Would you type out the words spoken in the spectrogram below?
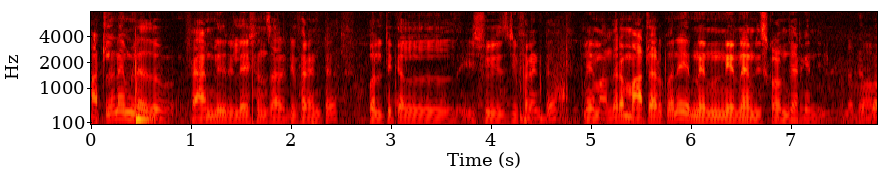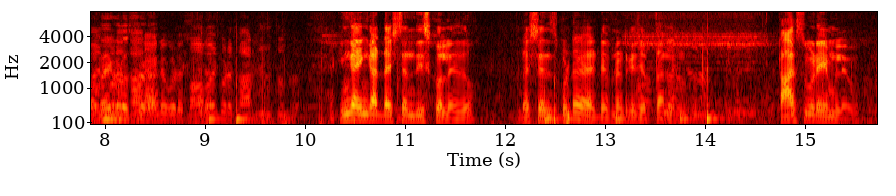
అట్లనేం లేదు. Family relations are different. Political issue is different. మేము అందరం మాట్లాడుకొని నిర్- నిర్ణయం తీసుకోవడం జరిగింది. బాబాయ్ కూడా వస్తారా? ఇంకా ఇంకా డెసిషన్ తీసుకోలేదు. డెసిషన్ తీసుకుంటే డెఫినెట్గా చెప్తాను నేను. టాక్స్ కూడా ఏం లేవు.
